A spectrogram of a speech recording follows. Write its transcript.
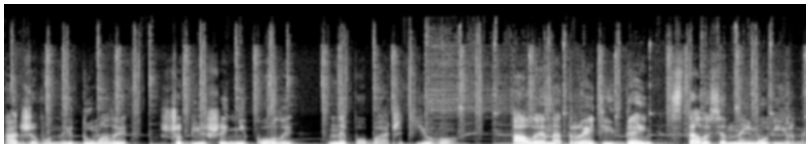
адже вони думали, що більше ніколи не побачать Його. Але на третій день сталося неймовірне.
